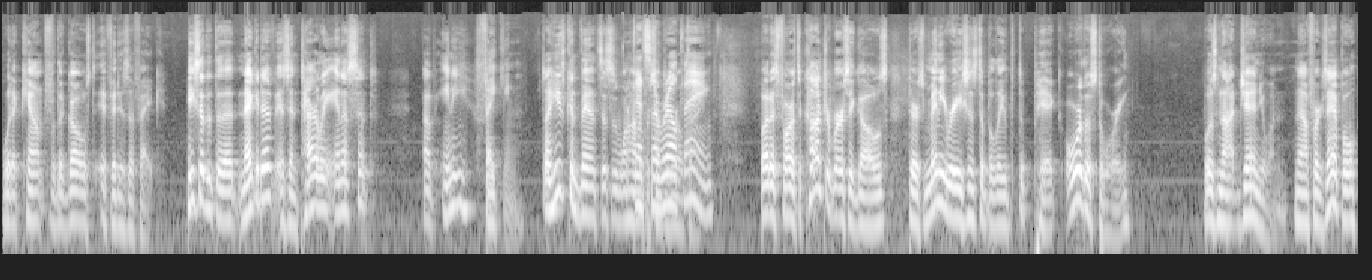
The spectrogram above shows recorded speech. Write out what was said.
would account for the ghost if it is a fake. He said that the negative is entirely innocent of any faking. So he's convinced this is 100% That's a the real thing. thing. But as far as the controversy goes, there's many reasons to believe that the pic or the story was not genuine. Now, for example,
